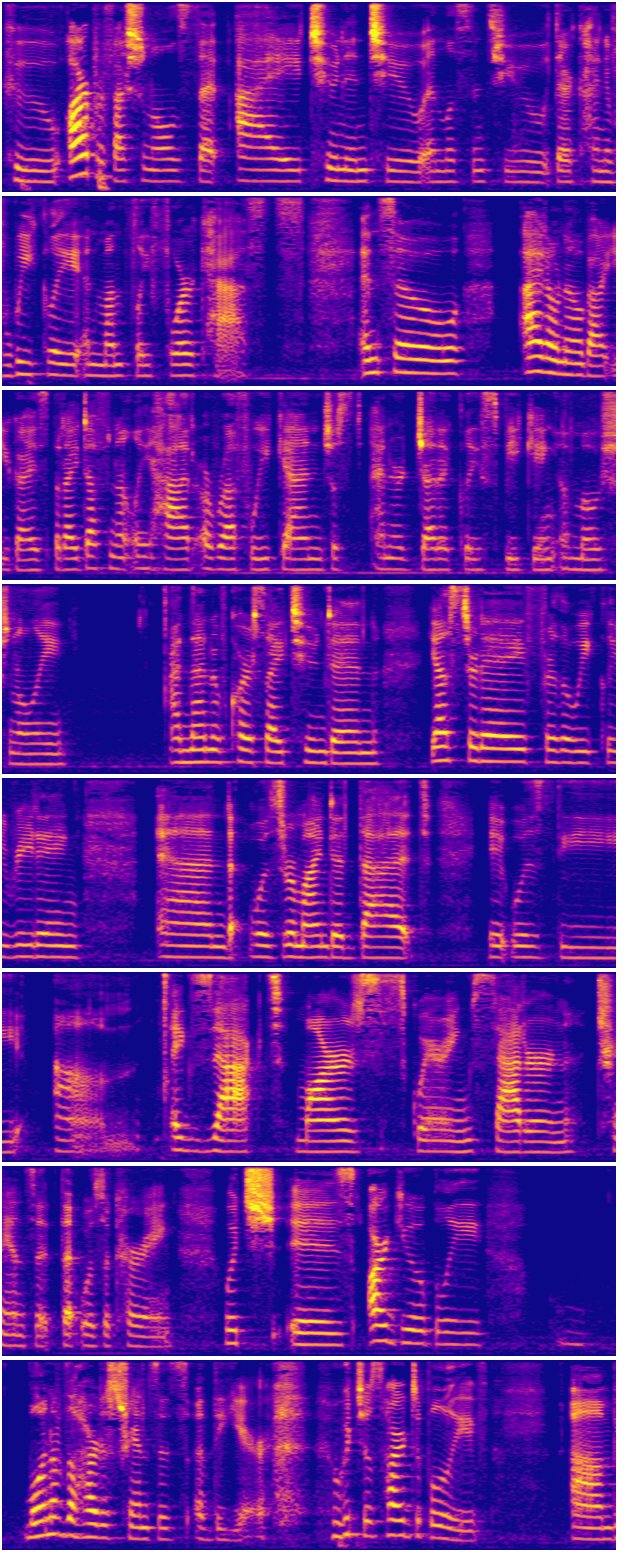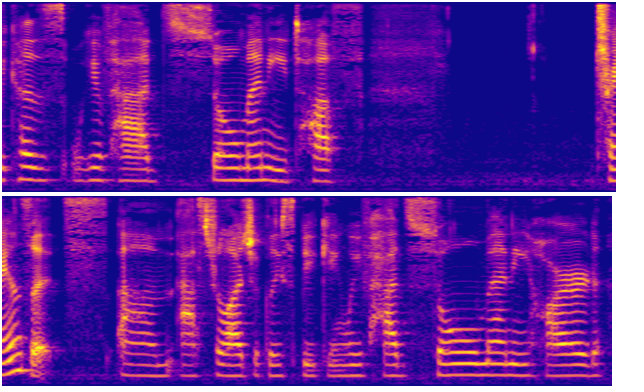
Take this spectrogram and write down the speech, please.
who are professionals that I tune into and listen to their kind of weekly and monthly forecasts. And so I don't know about you guys, but I definitely had a rough weekend, just energetically speaking, emotionally. And then, of course, I tuned in yesterday for the weekly reading and was reminded that it was the um, exact Mars squaring Saturn transit that was occurring, which is arguably one of the hardest transits of the year, which is hard to believe um, because we have had so many tough transits, um, astrologically speaking. We've had so many hard,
